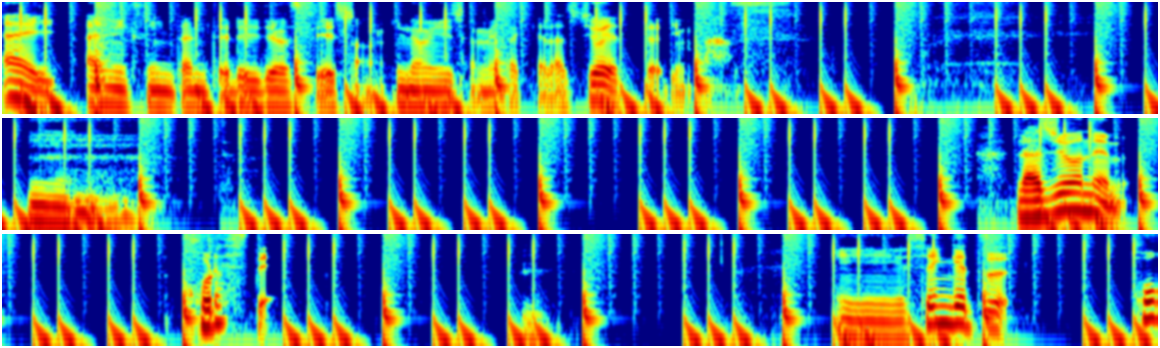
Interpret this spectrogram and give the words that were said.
ー はい、アイミックスインターネットレディオステーション、井上裕二の身の丈ラジオをやっております。うん。ラジオネーム、コレステ。えー先月北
